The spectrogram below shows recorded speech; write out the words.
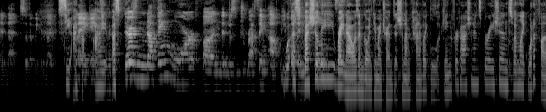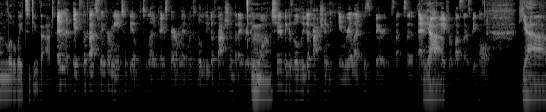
and that so that we can like See, I play ca- games I- together. as- There's nothing more fun than just dressing up people. Well, especially right now as I'm going through my transition, I'm kind of like looking for fashion inspiration. So I'm like, what a fun little way to do that. And it's the best way for me to be able to like experiment with Lolita fashion that I really Mm. want to because Lolita fashion in real life is very expensive and Yeah. not made for plus size people. Yeah.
